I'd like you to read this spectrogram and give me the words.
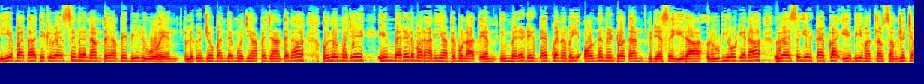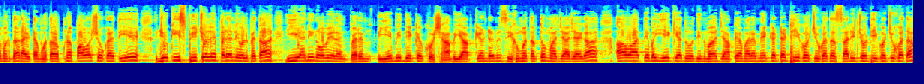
ये बताती कि वैसे मेरा नाम तो यहाँ पे बिल वो है। लेकिन जो बंदे मुझे यहाँ पे जानते ना, वो लोग मुझे इम्बेरेड मरानी यहाँ पे बुलाते हैं। इम्बेरेड एक टाइप का ना भाई ऑर्नामेंट होता है। जैसे हीरा रूबी हो गया ना, वैसे ही एक टाइप का, ये भी मतलब समझो चमकदार आइटम होता है, अपना पावर शो करती है, जो कि स्पिरिचुअल एम्पर लेवल पे था, यानी नोवे रैंक पर। ये भी देख के खुश हाँ। भाई आपके अंडर में सीखूँगा, तब तो मज़ा आ जाएगा। अब आते भाई, ये क्या दो दिन बाद, जहाँ पे हमारा मेकटा ठीक हो चुका था, सारी चोट ठीक हो चुका था,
